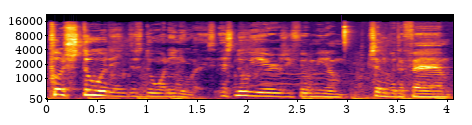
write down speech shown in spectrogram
push through it and just do one anyways. It's New Year's, you feel me? I'm chilling with the fam.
